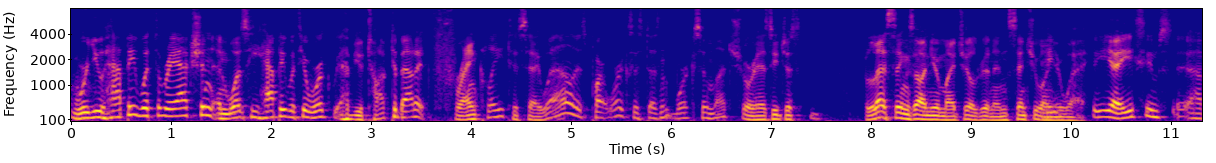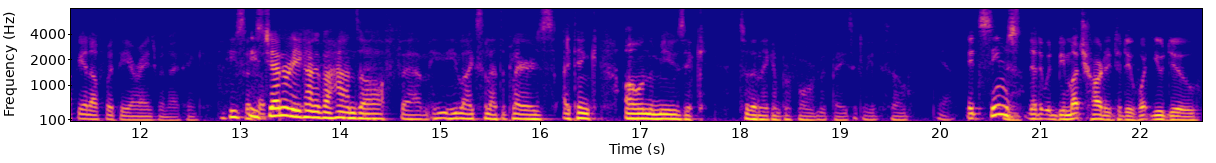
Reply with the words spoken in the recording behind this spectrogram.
Were you happy with the reaction, and was he happy with your work? Have you talked about it frankly to say, well, this part works, this doesn't work so much? Or has he just blessings on you, my children, and sent you on your way? Yeah, he seems uh, happy enough with the arrangement. I think. He's he's generally kind of a hands off. Um, he he likes to let the players, I think, own the music so then they can perform it basically. So Yeah. It seems that it would be much harder to do what you do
